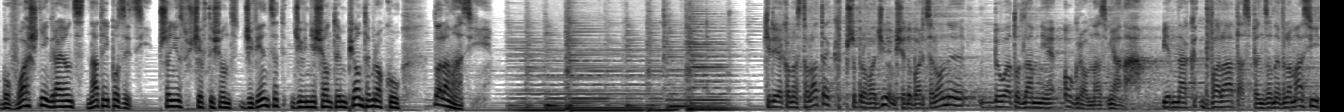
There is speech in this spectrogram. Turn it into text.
bo właśnie grając na tej pozycji przeniósł się w 1995 roku do La Masii. Kiedy jako nastolatek przeprowadziłem się do Barcelony, była to dla mnie ogromna zmiana. Jednak dwa lata spędzone w La Masji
